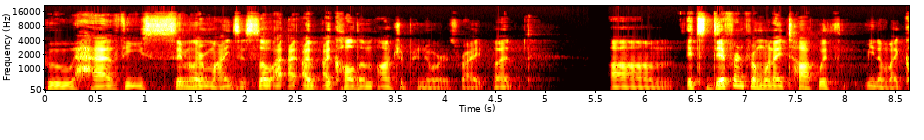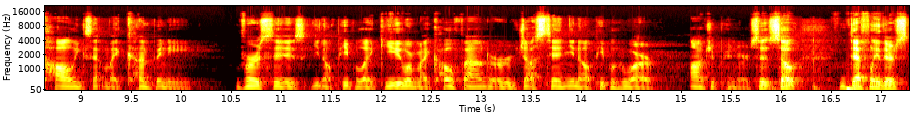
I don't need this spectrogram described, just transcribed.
who have these similar mindsets. So I, I, I call them entrepreneurs, right? But um, it's different from when I talk with you know my colleagues at my company versus you know people like you or my co-founder or Justin. You know people who are entrepreneurs. So, so definitely there's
